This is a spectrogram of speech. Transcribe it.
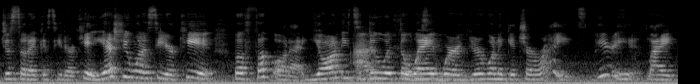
just so they can see their kid. Yes, you want to see your kid, but fuck all that. Y'all need to I do it the way where you're going to get your rights. Period. Like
